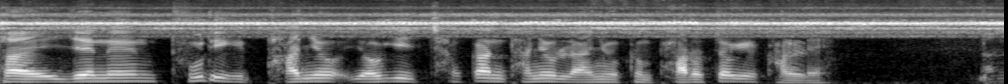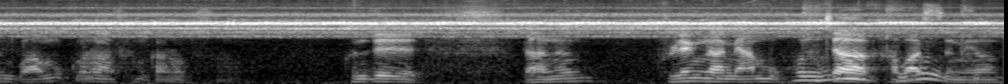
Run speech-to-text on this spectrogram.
자 이제는 둘이 다녀 여기 잠깐 다녀올래 아니면 그럼 바로 저기 갈래. 나는 뭐 아무거나 상관없어. 근데 나는 블랙남이 한번 혼자 두분, 가봤으면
